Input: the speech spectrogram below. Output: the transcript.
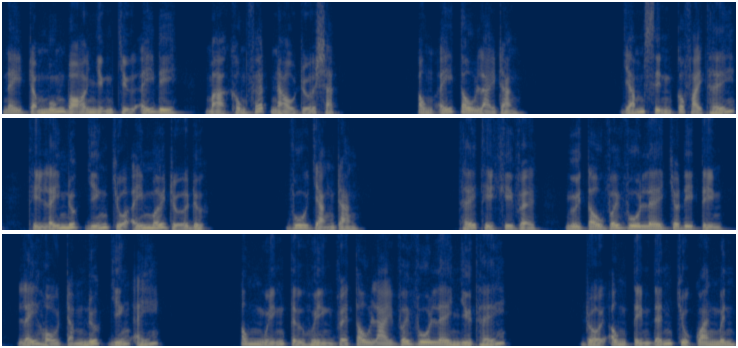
Nay trẫm muốn bỏ những chữ ấy đi, mà không phép nào rửa sạch. Ông ấy tâu lại rằng, dám xin có phải thế, thì lấy nước giếng chùa ấy mới rửa được. Vua dặn rằng, thế thì khi về, người tâu với vua Lê cho đi tìm, lấy hộ trẫm nước giếng ấy. Ông Nguyễn Tự Huyền về tâu lại với vua Lê như thế. Rồi ông tìm đến chùa Quang Minh,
